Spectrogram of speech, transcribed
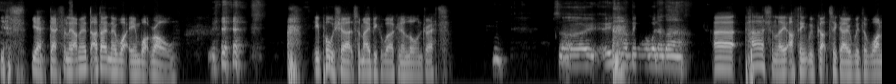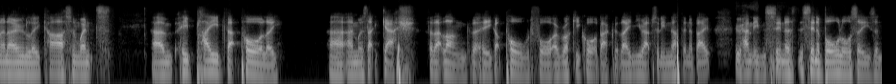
Yes, yeah, definitely. I mean, I don't know what in what role he pulls shirts, so maybe he could work in a laundrette. so who's gonna be our winner there? Uh, personally, I think we've got to go with the one and only Carson Wentz. Um, he played that poorly uh, and was that gash for that long that he got pulled for a rookie quarterback that they knew absolutely nothing about, who hadn't even seen a seen a ball all season.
